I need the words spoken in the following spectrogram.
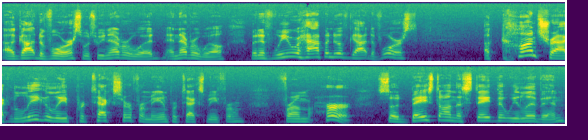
uh, got divorced, which we never would and never will, but if we were happen to have got divorced, a contract legally protects her from me and protects me from from her. So, based on the state that we live in,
